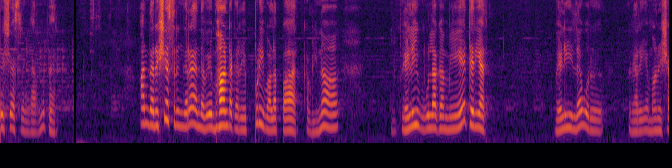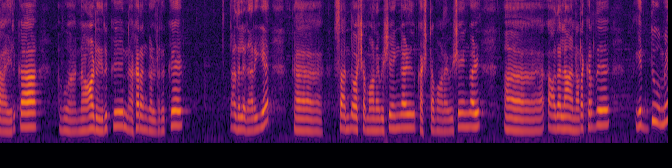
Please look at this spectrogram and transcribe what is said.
ரிஷ்யசிருங்கர்னு பேர். அந்த ரிஷ்யசிருங்கரை அந்த விபாண்டகர் எப்படி வளர்ப்பார் அப்படின்னா வெளி உலகமே தெரியாது. வெளியில் ஒரு நிறைய மனுஷா இருக்கா நாடு இருக்குது நகரங்கள் இருக்குது அதில் நிறைய சந்தோஷமான விஷயங்கள் கஷ்டமான விஷயங்கள் அதெல்லாம் நடக்கிறது எதுவுமே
